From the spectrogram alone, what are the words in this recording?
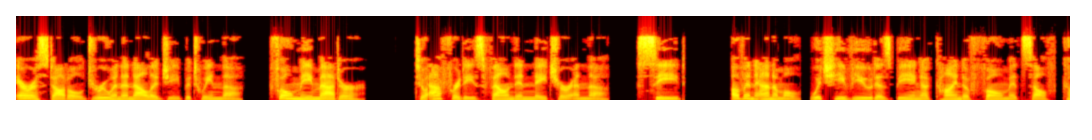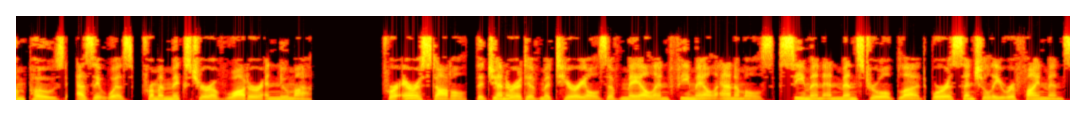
Aristotle drew an analogy between the foamy matter to Aphrodes found in nature and the seed of an animal, which he viewed as being a kind of foam itself composed, as it was, from a mixture of water and pneuma. For Aristotle, the generative materials of male and female animals semen and menstrual blood were essentially refinements,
